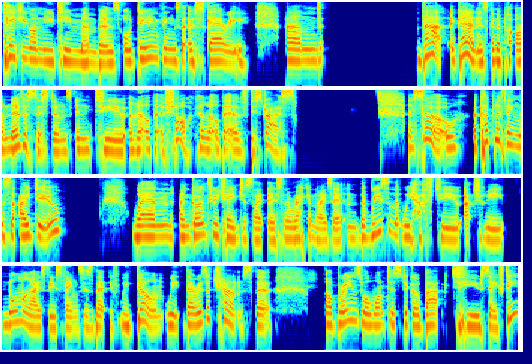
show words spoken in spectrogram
taking on new team members or doing things that are scary, and that again is going to put our nervous systems into a little bit of shock, a little bit of distress. And so, a couple of things that I do when I'm going through changes like this and I recognize it, and the reason that we have to actually normalize these things is that if we don't, we there is a chance that our brains will want us to go back to safety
